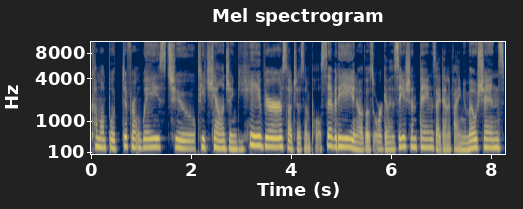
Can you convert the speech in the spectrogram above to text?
come up with different ways to teach challenging behaviors such as impulsivity, you know, those organization things, identifying emotions,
